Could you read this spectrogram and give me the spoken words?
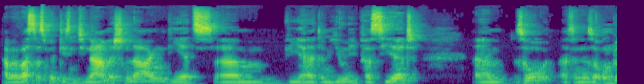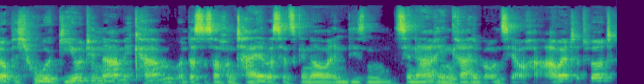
Aber was ist mit diesen dynamischen Lagen, die jetzt, ähm, wie halt im Juli passiert, ähm, so, also eine so unglaublich hohe Geodynamik haben? Und das ist auch ein Teil, was jetzt genau in diesen Szenarien gerade bei uns ja auch erarbeitet wird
